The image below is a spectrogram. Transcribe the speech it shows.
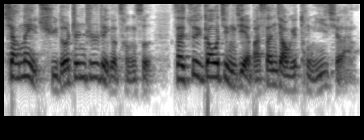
向内取得真知这个层次，在最高境界把三教给统一起来了。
